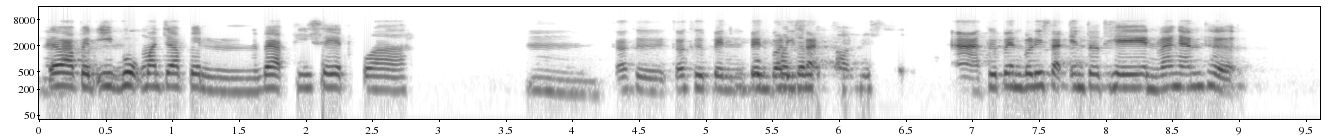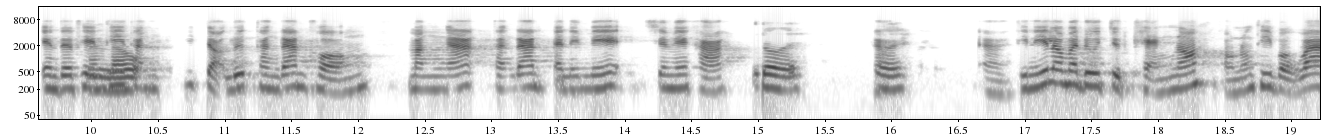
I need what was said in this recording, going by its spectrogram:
นะแต่ว่าคะเป็นอีบุ๊กมันจะเป็นแบบพิเศษกว่า อืม ก็คือก็คือเป็นเป็นบมันจะมีตอนพิเศษอ่า คือเป็นบริษัท entertain ว่างั้นเถอะ entertain แล้ที่วทางที่เจาะลึกทางด้านของมังงะทางด้านแอนิเมะใช่ไหมคะโดยโดยอ่าทีนี้เรามาดูจุดแข็งเนาะของน้องทีบอกว่า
